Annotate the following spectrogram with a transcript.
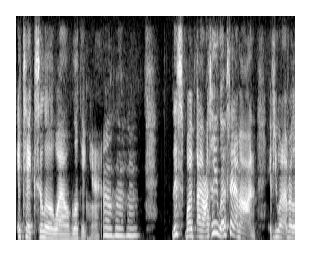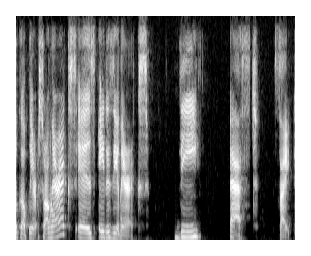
It takes a little while of looking here. Mm-hmm. This web, I'll tell you what website I'm on. If you want to ever look up song lyrics, is A to Z lyrics. The best site.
